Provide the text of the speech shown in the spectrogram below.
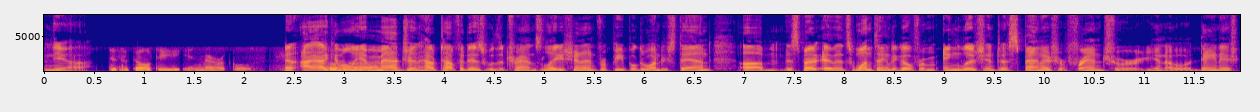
Yeah. difficulty in miracles. And I, I can So, only imagine how tough it is with the translation and for people to understand. Um, especially, and it's one thing to go from English into Spanish or French or you know Danish.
